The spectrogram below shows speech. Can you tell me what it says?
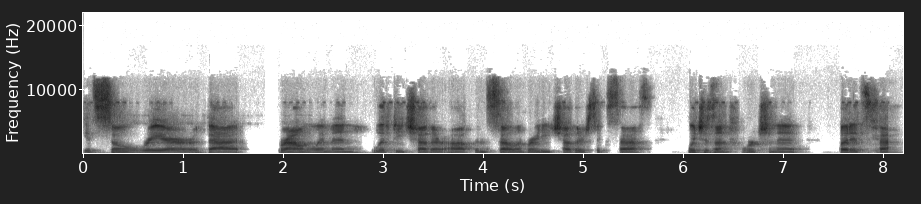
it's so rare that brown women lift each other up and celebrate each other's success, which is unfortunate, but it's yeah. fact.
